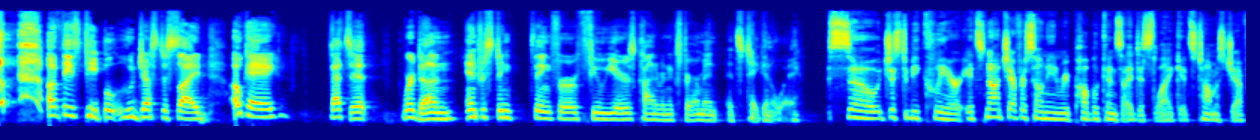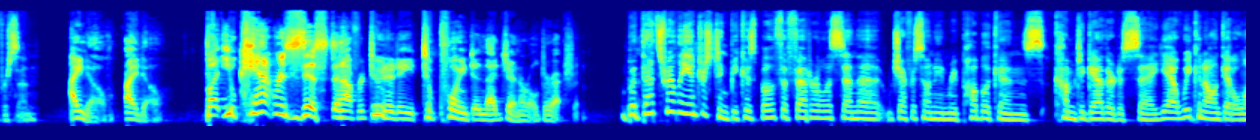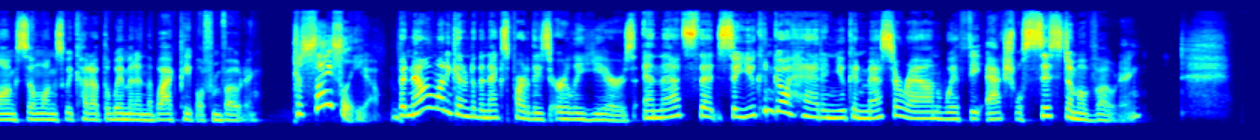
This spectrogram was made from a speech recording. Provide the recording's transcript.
of these people who just decide, okay, that's it. We're done. Interesting thing for a few years, kind of an experiment. It's taken away. so, just to be clear, it's not Jeffersonian Republicans I dislike, it's Thomas Jefferson. I know, I know. But you can't resist an opportunity to point in that general direction. But that's really interesting because both the Federalists and the Jeffersonian Republicans come together to say, yeah, we can all get along so long as we cut out the women and the black people from voting. Precisely. Yeah. But now I want to get into the next part of these early years. And that's that so you can go ahead and you can mess around with the actual system of voting.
